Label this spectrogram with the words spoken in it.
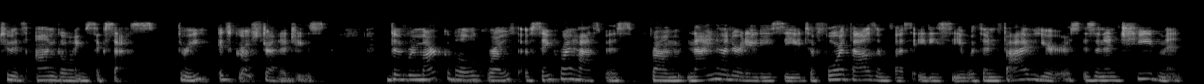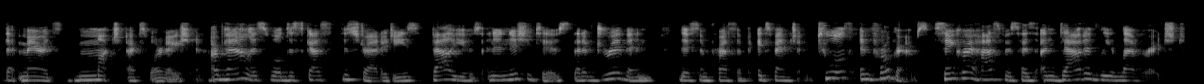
to its ongoing success. Three, its growth strategies. The remarkable growth of St. Croix Hospice from 900 ADC to 4,000 plus ADC within five years is an achievement that merits much exploration. Our panelists will discuss the strategies, values, and initiatives that have driven this impressive expansion. Tools and programs. St. Croix Hospice has undoubtedly leveraged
